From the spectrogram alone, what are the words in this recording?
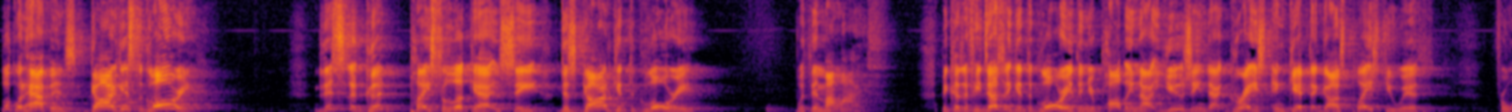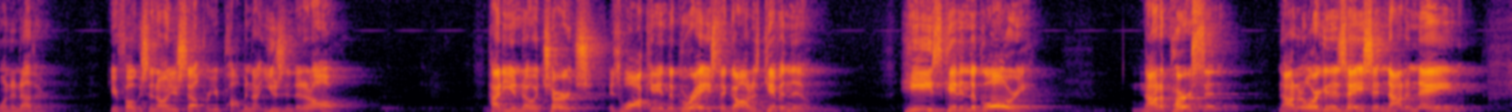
look what happens. God gets the glory. This is a good place to look at and see does God get the glory within my life? Because if he doesn't get the glory, then you're probably not using that grace and gift that God's placed you with for one another. You're focusing on yourself, or you're probably not using it at all. How do you know a church is walking in the grace that God has given them? He's getting the glory. Not a person, not an organization, not a name.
